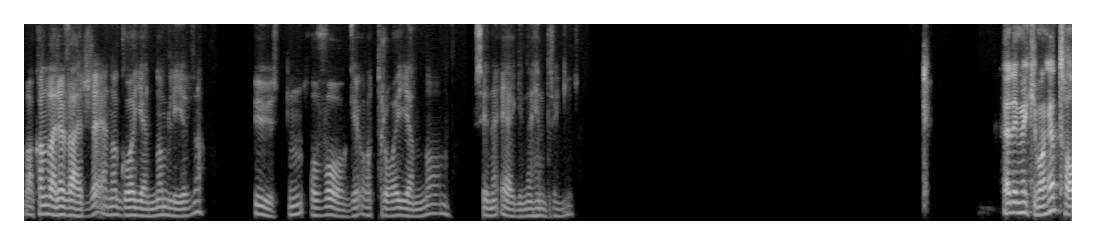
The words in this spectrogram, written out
Hva kan være verre enn å gå gjennom livet uten å våge å trå igjennom sine egne hindringer? Ja, det er mye man kan ta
